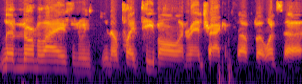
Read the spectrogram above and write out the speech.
lived normal lives and we, you know, played t-ball and ran track and stuff. But once, uh,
